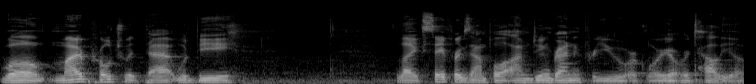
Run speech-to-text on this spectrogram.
well, my approach with that would be like, say, for example, I'm doing branding for you or Gloria or Talia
